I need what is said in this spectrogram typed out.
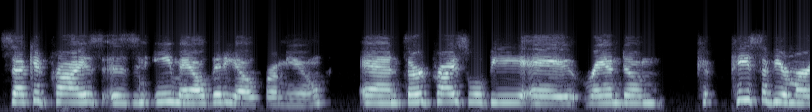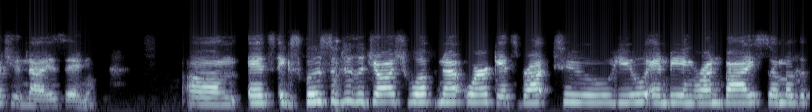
Second prize is an email video from you. And third prize will be a random p- piece of your merchandising. Um, it's exclusive to the Josh Wolf Network. It's brought to you and being run by some of the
